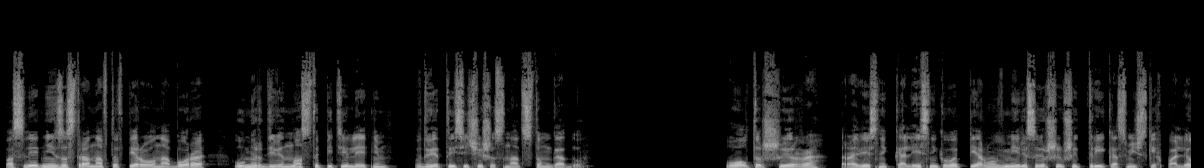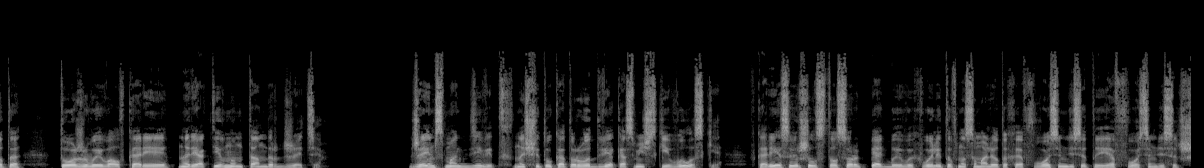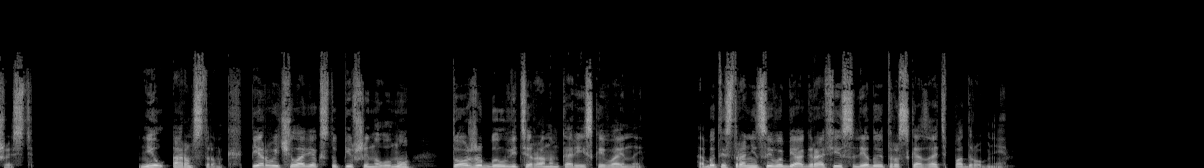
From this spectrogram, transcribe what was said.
Последний из астронавтов первого набора умер 95-летним в 2016 году. Уолтер Ширра, ровесник Колесникова, первым в мире совершивший три космических полета, тоже воевал в Корее на реактивном Тандерджете. Джеймс МакДивит, на счету которого две космические вылазки, в Корее совершил 145 боевых вылетов на самолетах F-80 и F-86. Нил Армстронг, первый человек, ступивший на Луну, тоже был ветераном Корейской войны. Об этой странице его биографии следует рассказать подробнее.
